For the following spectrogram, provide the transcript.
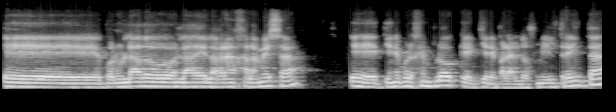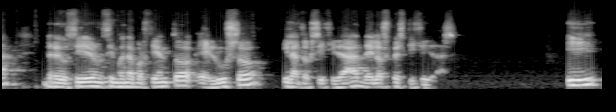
Eh, por un lado, la de la granja a la mesa, eh, tiene, por ejemplo, que quiere para el 2030 reducir un 50% el uso y la toxicidad de los pesticidas. Y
